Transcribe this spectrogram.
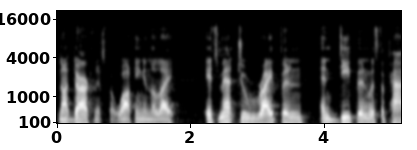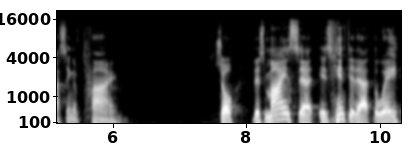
not darkness, but walking in the light, it's meant to ripen and deepen with the passing of time. So, this mindset is hinted at the way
